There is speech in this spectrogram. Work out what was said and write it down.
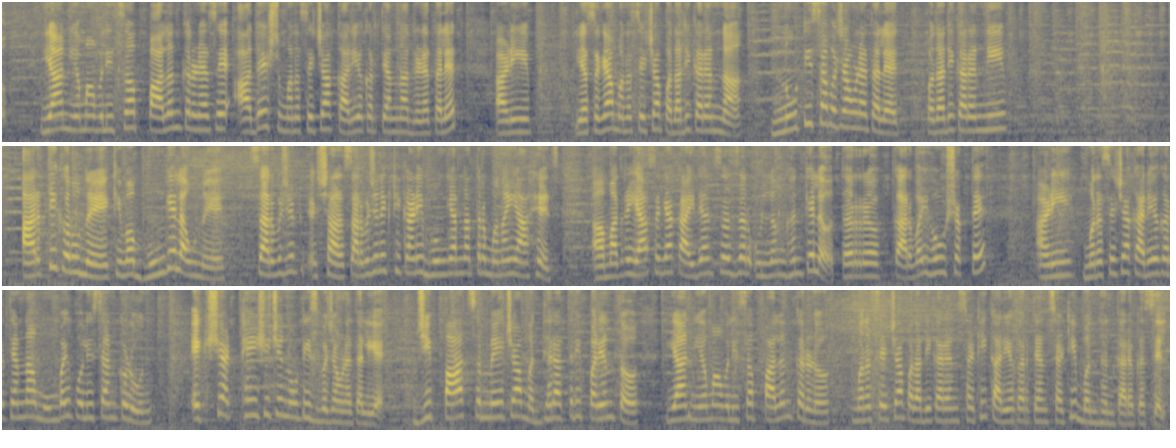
या नियमावलीचं पालन करण्याचे आदेश मनसेच्या कार्यकर्त्यांना देण्यात आलेत. आणि या सगळ्या मनसेच्या पदाधिकाऱ्यांना नोटिसा बजावण्यात आल्या आहेत. पदाधिकाऱ्यांनी आरती करू नये किंवा भोंगे लावू नये सार्वजनिक शा- सार्वजनिक ठिकाणी भोंग्यांना तर मनाई आहेच. मात्र या सगळ्या कायद्यांचं जर उल्लंघन केलं तर कारवाई होऊ शकते. आणि मनसेच्या कार्यकर्त्यांना मुंबई पोलिसांकडून एकशे अठ्ठ्याऐंशीची नोटीस बजावण्यात आली आहे जी पाच मेच्या मध्यरात्रीपर्यंत या नियमावलीचं पालन करणं मनसेच्या पदाधिकाऱ्यांसाठी कार्यकर्त्यांसाठी बंधनकारक असेल.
